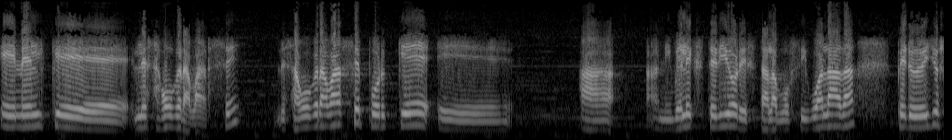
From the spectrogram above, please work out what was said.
en el que les hago grabarse, les hago grabarse porque eh, a nivel exterior está la voz igualada, pero ellos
